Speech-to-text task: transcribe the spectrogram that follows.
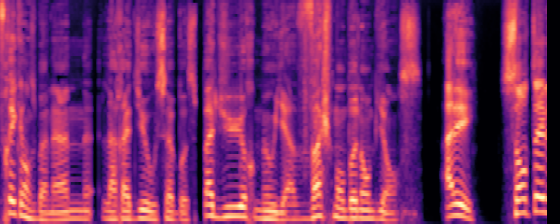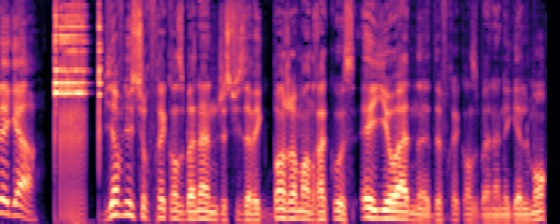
Fréquence Banane, la radio où ça bosse pas dur, mais où il y a vachement bonne ambiance. Allez, santé les gars Bienvenue sur Fréquence Banane, je suis avec Benjamin Dracos et Johan de Fréquence Banane également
